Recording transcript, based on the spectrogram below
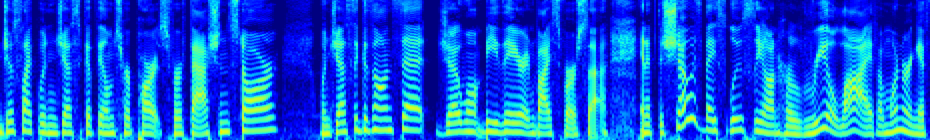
just like when Jessica films her parts for Fashion Star, when Jessica's on set, Joe won't be there, and vice versa. And if the show is based loosely on her real life, I'm wondering if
